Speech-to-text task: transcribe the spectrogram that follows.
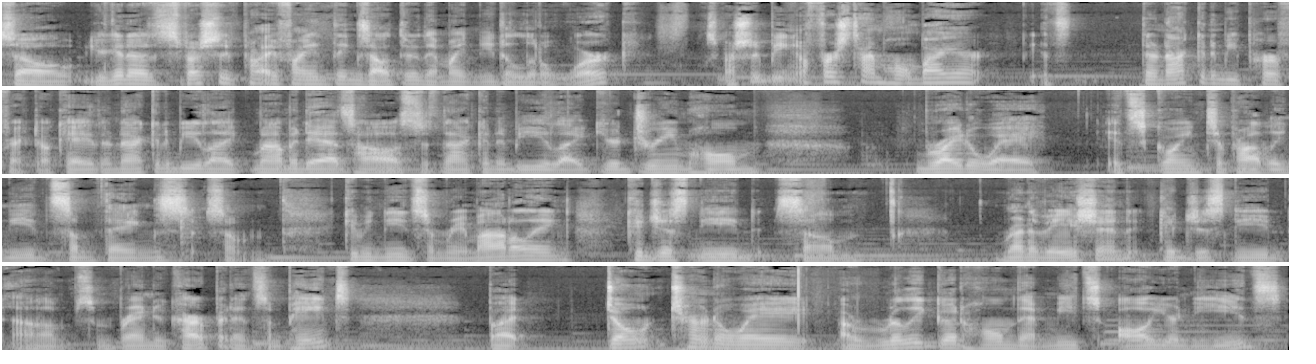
So you're gonna especially probably find things out there that might need a little work. Especially being a first time home buyer, it's they're not gonna be perfect, okay? They're not gonna be like mom and dad's house, it's not gonna be like your dream home right away. It's going to probably need some things, some could need some remodeling, could just need some renovation, could just need um, some brand new carpet and some paint. But don't turn away a really good home that meets all your needs,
